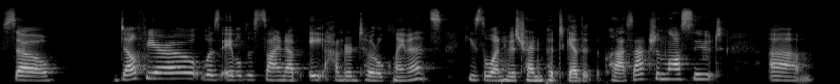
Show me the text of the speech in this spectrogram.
So Del Fiero was able to sign up 800 total claimants. He's the one who was trying to put together the class action lawsuit. Um,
